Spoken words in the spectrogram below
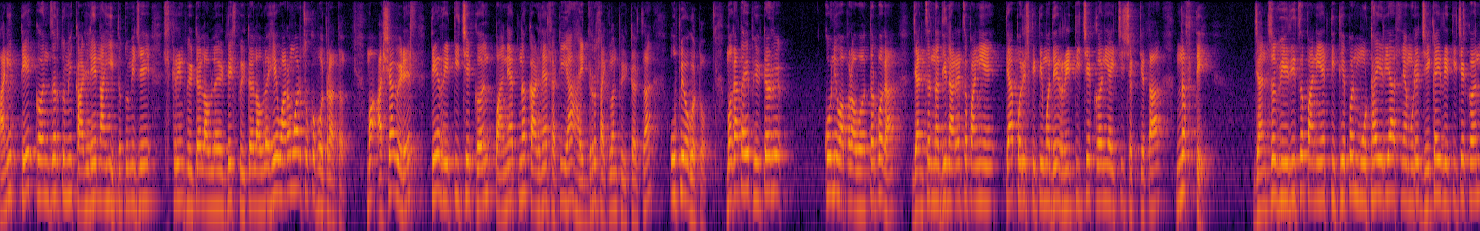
आणि ते कण जर तुम्ही काढले नाही तर तुम्ही जे स्क्रीन फिल्टर लावलं आहे डिश फिल्टर लावलं हे वारंवार चुकप होत राहतं. मग अशा वेळेस ते रेतीचे कण पाण्यातनं काढण्यासाठी ह्या हायड्रोसायक्लॉन फिल्टरचा उपयोग होतो. मग आता हे फिल्टर कोणी वापरावं? तर बघा ज्यांचं नदी नाऱ्याचं पाणी आहे त्या परिस्थितीमध्ये रेतीचे कण यायची शक्यता नसते. ज्यांचं विहिरीचं पाणी आहे तिथे पण मोठा एरिया असल्यामुळे जे काही रेतीचे कण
